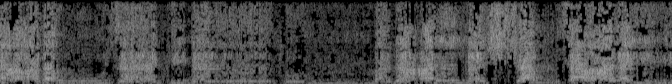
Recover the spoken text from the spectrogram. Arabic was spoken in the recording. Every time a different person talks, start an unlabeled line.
جَعَلَهُ سَاكِنًا ثُمَّ جَعَلْنَا الشَّمْسَ عَلَيْهِ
